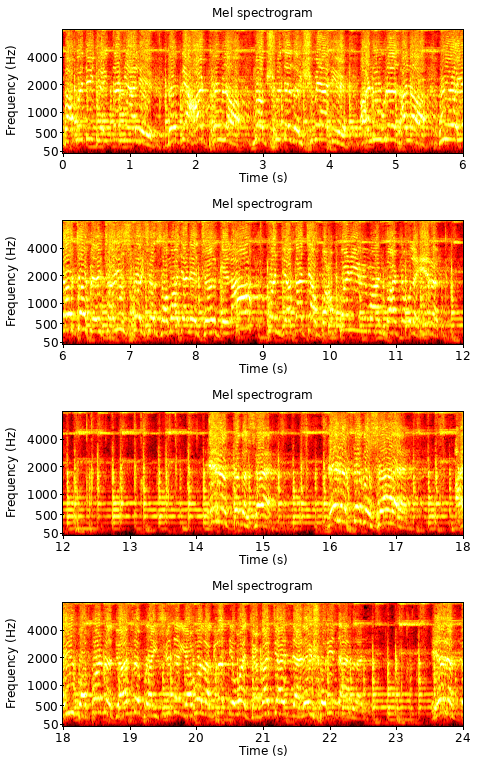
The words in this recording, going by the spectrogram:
बाबूजी चैतन्य आले. डोक्या हात ठेवला. मग शुद्ध दशमी आली. अनुग्रह झाला. वयाच्या बेचाळीस वर्ष समाजाने छळ केला. पण जगाच्या बापाने विमान पाठवलं हे रक्त कसं आहे आई बापानं ध्यान प्रायश्चित घ्यावं लागलं तेव्हा जगाची आई ज्ञानेश्वरी तयार झाली. हे रक्त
